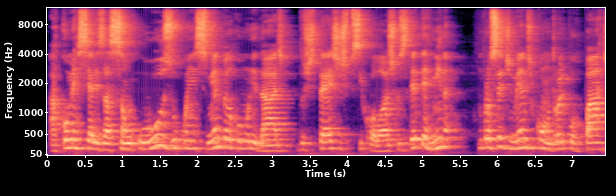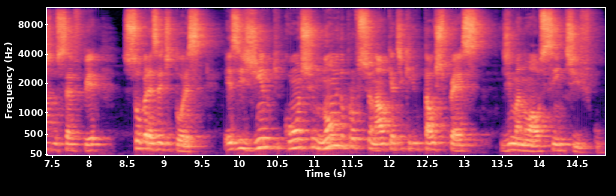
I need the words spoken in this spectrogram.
a comercialização, o uso, o conhecimento pela comunidade dos testes psicológicos e determina um procedimento de controle por parte do CFP sobre as editoras, exigindo que conste o nome do profissional que adquiriu tal espécie de manual científico.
